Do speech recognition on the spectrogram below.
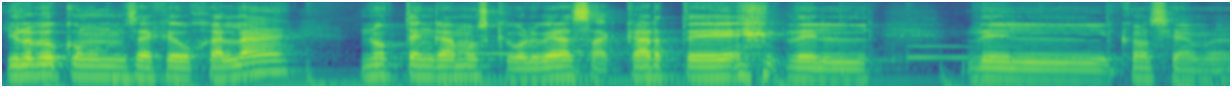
Yo lo veo como un mensaje ojalá no tengamos que volver a sacarte del, del ¿cómo se llama?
